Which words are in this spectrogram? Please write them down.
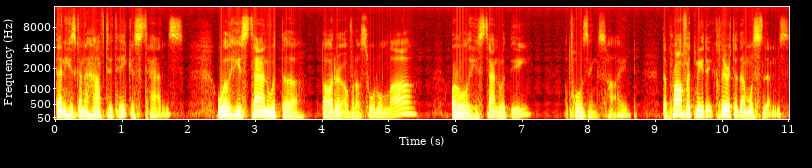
then he's going to have to take a stance. Will he stand with the daughter of Rasulullah or will he stand with the opposing side? The Prophet made it clear to the Muslims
